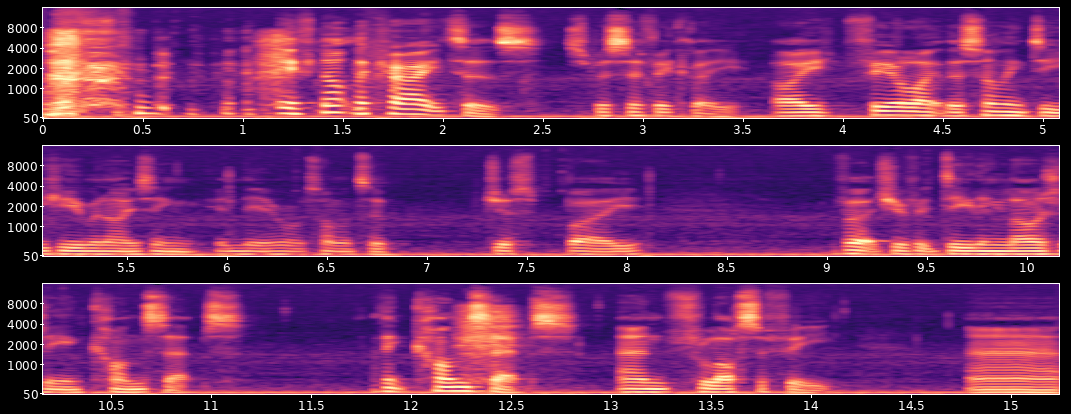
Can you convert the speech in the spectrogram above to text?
if not the characters specifically, I feel like there's something dehumanizing in NieR Automata just by virtue of it dealing largely in concepts. I think concepts and philosophy uh, uh,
